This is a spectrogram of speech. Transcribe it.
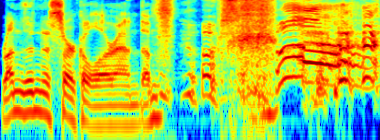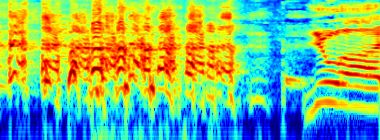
runs in a circle around them. You uh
